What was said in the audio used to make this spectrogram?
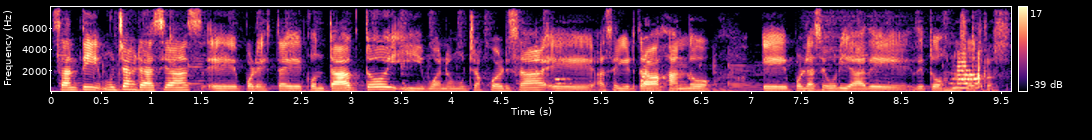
Santi, muchas gracias por este contacto y bueno, mucha fuerza a seguir trabajando por la seguridad de, de todos nosotros.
